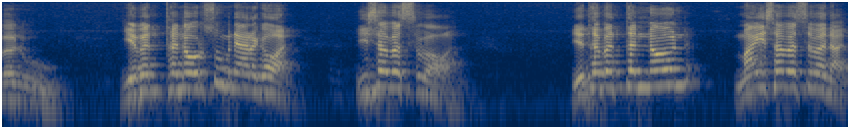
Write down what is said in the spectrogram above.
በሉ የበተነው እርሱ ምን ያደርገዋል? ይሰበስበዋል። የተበተነውን ማ ይሰበስበናል?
